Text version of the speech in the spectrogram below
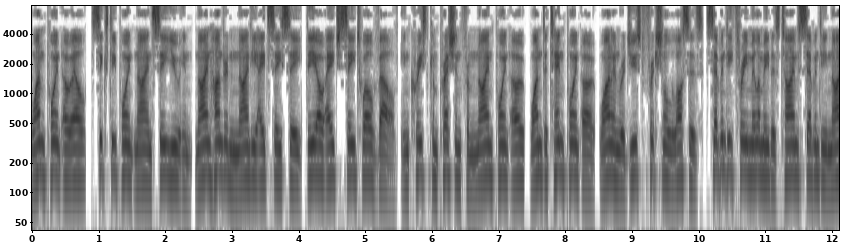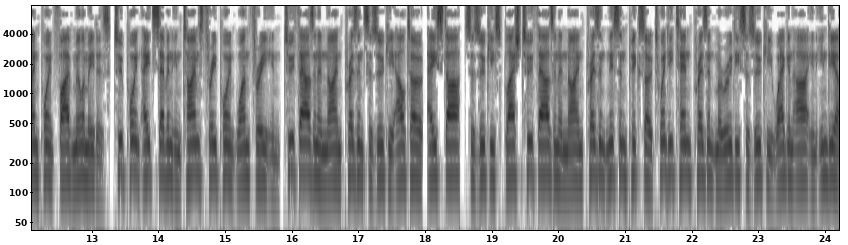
1.0L, 60.9 cu in 998 cc DOHC 12 valve increased compression from 9.0, 1 to 10.0, 1 and reduced frictional losses 73 mm times 79.5 mm 2.87 in times 3.13 in 2009 present Suzuki Alto, A-Star, Suzuki Splash 2009 present Nissan Pixo 2010 present Maruti Suzuki Wagon R in India,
